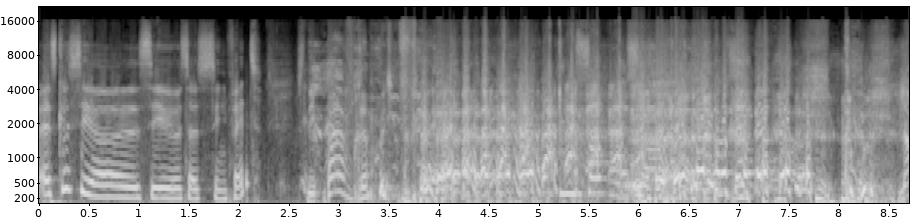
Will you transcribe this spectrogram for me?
Est-ce que c'est euh, c'est euh, ça- c'est une fête? Ce n'est pas vraiment du Non,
